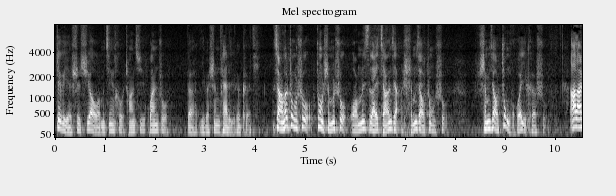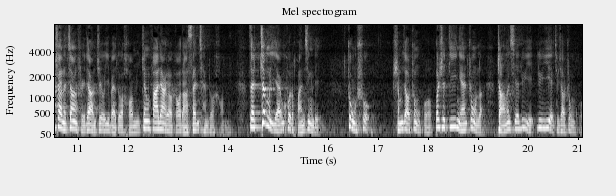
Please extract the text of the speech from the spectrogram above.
这个也是需要我们今后长期关注的一个生态的一个课题。讲了种树，种什么树？我们来讲讲什么叫种树。什么叫种活一棵树？阿拉善的降水量只有一百多毫米，蒸发量要高达三千多毫米。在这么严酷的环境里，种树，什么叫种活？不是第一年种了，长了些绿绿叶就叫种活。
